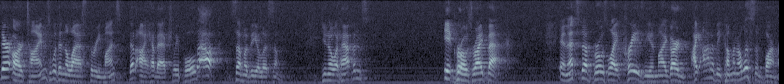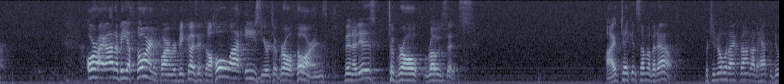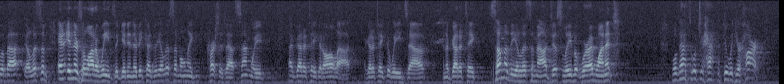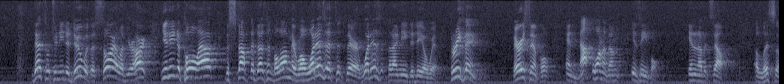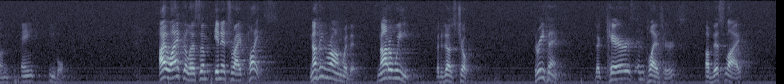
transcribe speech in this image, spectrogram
There are times within the last three months that I have actually pulled out some of the alyssum. Do you know what happens? It grows right back and that stuff grows like crazy in my garden. I ought to become an alyssum farmer. Or I ought to be a thorn farmer because it's a whole lot easier to grow thorns than it is to grow roses. I've taken some of it out. But you know what I found I'd have to do about alyssum? And, and there's a lot of weeds that get in there because the alyssum only crushes out some weeds. I've got to take it all out. I've got to take the weeds out. And I've got to take some of the alyssum out, just leave it where I want it. Well, that's what you have to do with your heart. That's what you need to do with the soil of your heart. You need to pull out the stuff that doesn't belong there. Well, what is it that's there? What is it that I need to deal with? Three things. Very simple, and not one of them is evil in and of itself. Alyssum ain't evil. I like alyssum in its right place. Nothing wrong with it. Not a weed but it does choke. Three things the cares and pleasures of this life,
